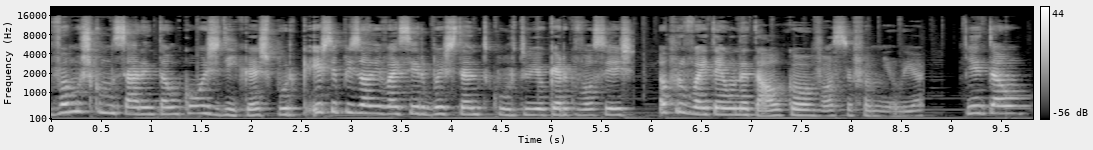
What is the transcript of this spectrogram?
Vamos começar então com as dicas, porque este episódio vai ser bastante curto e eu quero que vocês aproveitem o Natal com a vossa família. Então,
